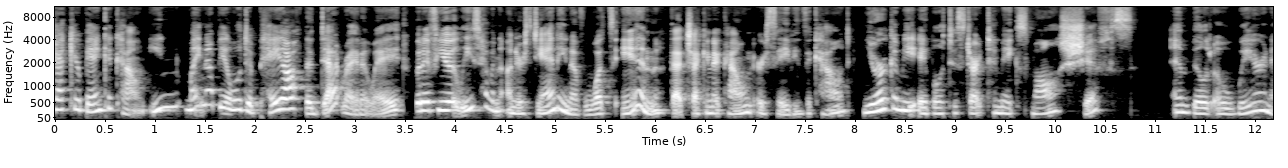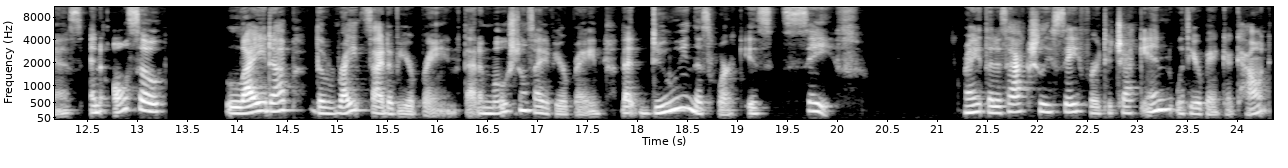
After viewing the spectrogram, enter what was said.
check your bank account. You might not be able to pay off the debt right away, but if you at least have an understanding of what's in that checking account or savings account, you're going to be able to start to make small shifts and build awareness and also light up the right side of your brain, that emotional side of your brain, that doing this work is safe right? That it's actually safer to check in with your bank account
